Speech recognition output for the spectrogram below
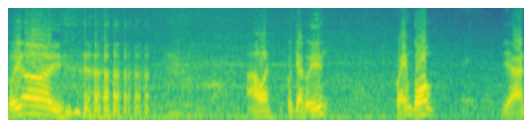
cô Yến ơi. À, ôi con chào cô Yến. Khỏe không cô? Dạ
